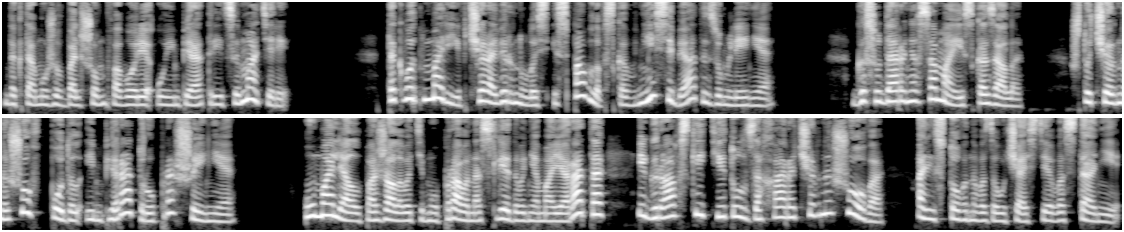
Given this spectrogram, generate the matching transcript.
Да к тому же в большом фаворе у императрицы матери. Так вот, Мария вчера вернулась из Павловска вне себя от изумления. Государыня сама ей сказала, что Чернышов подал императору прошение, умолял пожаловать ему право наследования майората и графский титул Захара Чернышова, арестованного за участие в восстании.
